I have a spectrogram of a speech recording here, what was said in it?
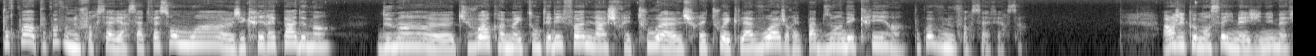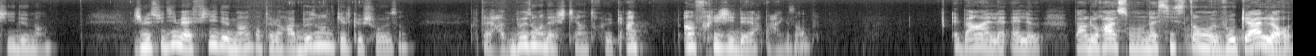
Pourquoi, pourquoi vous nous forcez à faire ça? De toute façon, moi, euh, j'écrirai pas demain. Demain, tu vois, comme avec ton téléphone, là, je ferai tout, je ferai tout avec la voix, j'aurai pas besoin d'écrire. Pourquoi vous nous forcez à faire ça? Alors j'ai commencé à imaginer ma fille demain. Je me suis dit, ma fille demain, quand elle aura besoin de quelque chose, quand elle aura besoin d'acheter un truc, un, frigidaire par exemple, eh ben, elle, parlera à son assistant vocal. Alors,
